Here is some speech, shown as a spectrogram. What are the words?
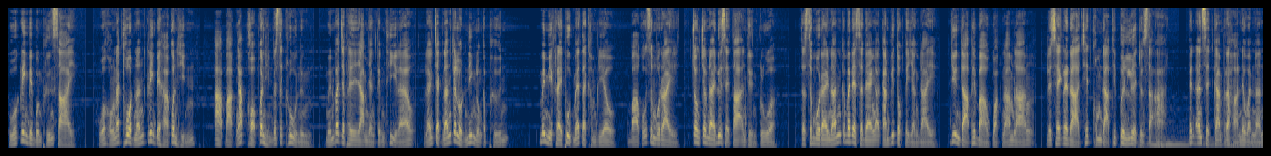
หัวกลิ้งไปบนพื้นทราย หัวของนักโทษนั้นกลิ้งไปหาก้อนหินอ้าปากงับขอบก้อนหินไปสักครู่หนึ่ง เหมือนว่าจะพยายามอย่างเต็มที่แล้ว หลังจากนั้นก็หล่นนิ่งลงกับพื้น ไม่มีใครพูดแม้แต่คำเดียว บ่าวของสมุไรจ้องเจ้านายด้วยสายตาอันตื่นกลัว แต่สมุไรนั้นก็ไม่ได้แสดงอาการวิตกแต่อย่างใด ยื่นดาบให้บ่าวกวักน้ำล้าง และใช้กระดาษเช็ดคมดาบที่เปื้อนเลือดจนสะอาด เป็นอันเสร็จการประหารในวันนั้น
